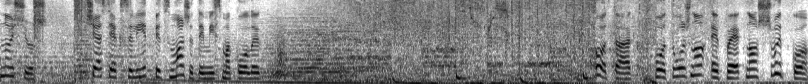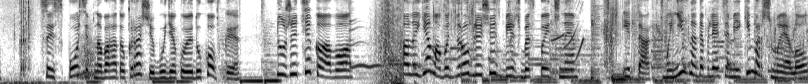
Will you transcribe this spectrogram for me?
Ну що ж, час як слід підсмажити мій смаколик. Отак. Потужно, ефектно, швидко. Цей спосіб набагато краще будь-якої духовки. Дуже цікаво. Але я, мабуть, зроблю щось більш безпечне. І так, мені знадобляться м'які маршмеллоу.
